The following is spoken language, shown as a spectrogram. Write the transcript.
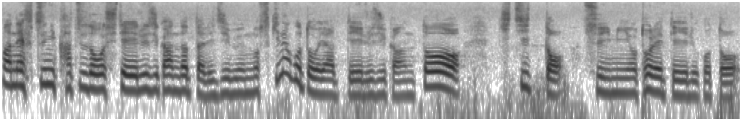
まあね、普通に活動している時間だったり自分の好きなことをやっている時間ときちっと睡眠をとれていること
